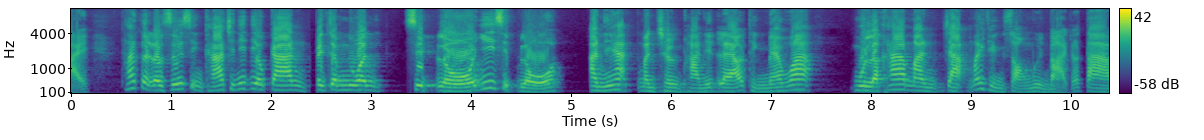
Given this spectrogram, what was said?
าย ถ้าเกิดเราซื้อสินค้าชนิดเดียวกัน เป็นจำนวน 10 โหล 20 โหล อันนี้มันเชิงพาณิชย์แล้วถึงแม้ว่า มูลค่ามันจะไม่ถึง 20,000 บาทก็ตาม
